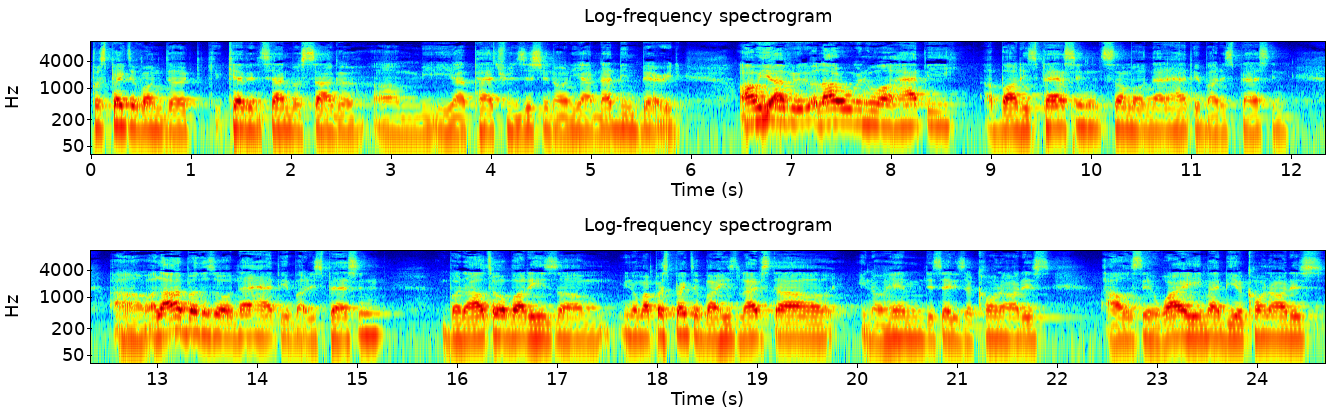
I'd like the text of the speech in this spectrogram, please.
perspective on the Kevin Samuel saga. Um, he had past transition on. He had not been buried. Um, you have a lot of women who are happy about his passing. Some are not happy about his passing. Um, a lot of brothers are not happy about his passing. But I'll talk about his, um, you know, my perspective about his lifestyle. You know, him. They said he's a corner artist. I'll say why he might be a corner artist.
